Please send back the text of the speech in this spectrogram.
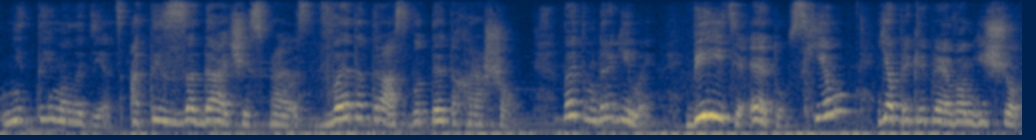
не ты молодец, а ты с задачей справилась. В этот раз вот это хорошо. Поэтому, дорогие мои, берите эту схему, я прикрепляю вам еще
